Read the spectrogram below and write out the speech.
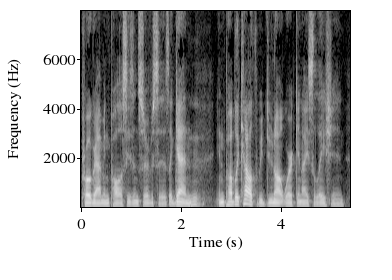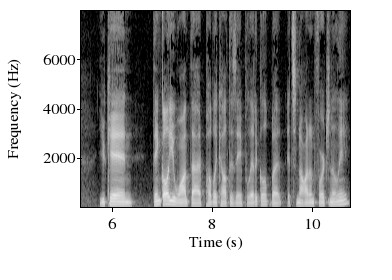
programming policies and services. Again, mm. in public health, we do not work in isolation. You can think all you want that public health is apolitical, but it's not, unfortunately.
